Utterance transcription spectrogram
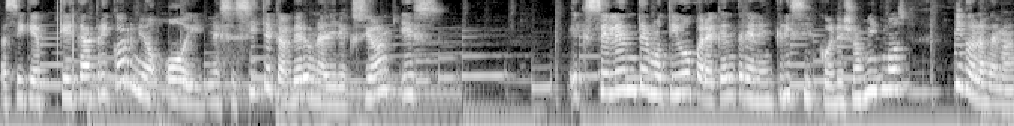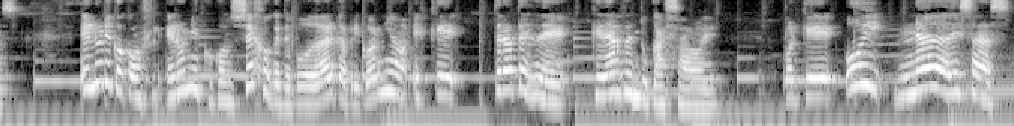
Así que que Capricornio hoy necesite cambiar una dirección es excelente motivo para que entren en crisis con ellos mismos y con los demás. El único, el único consejo que te puedo dar, Capricornio, es que trates de quedarte en tu casa hoy. Porque hoy nada de esas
